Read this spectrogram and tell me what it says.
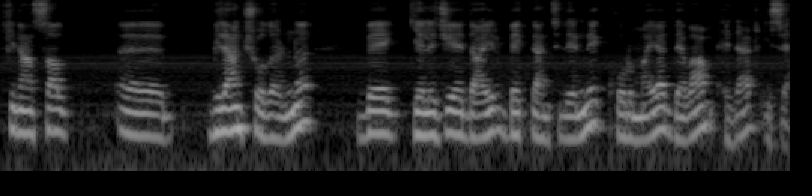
finansal e, bilançolarını ve geleceğe dair beklentilerini korumaya devam eder ise.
